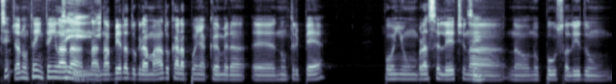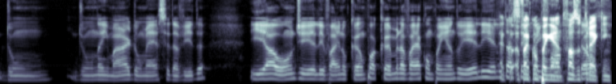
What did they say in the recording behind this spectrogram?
Sim. Já não tem? Tem lá na, na, na, beira do gramado, o cara põe a câmera é, num tripé, põe um bracelete na, no, no, pulso ali de um, de, um, de um Neymar, de um Messi da vida. E aonde ele vai no campo, a câmera vai acompanhando ele e ele tá Vai acompanhando, faz então, o tracking.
